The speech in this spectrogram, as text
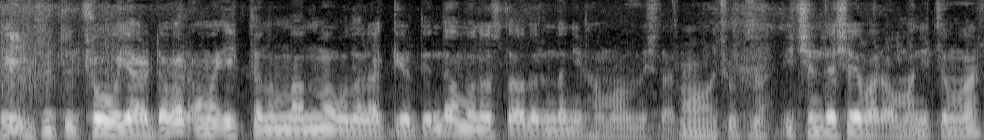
değil. Ço- Çoğu yerde var ama ilk tanımlanma olarak girdiğinde Amanos dağlarından ilham almışlar. Aa, çok güzel. İçinde şey var, amanitin var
